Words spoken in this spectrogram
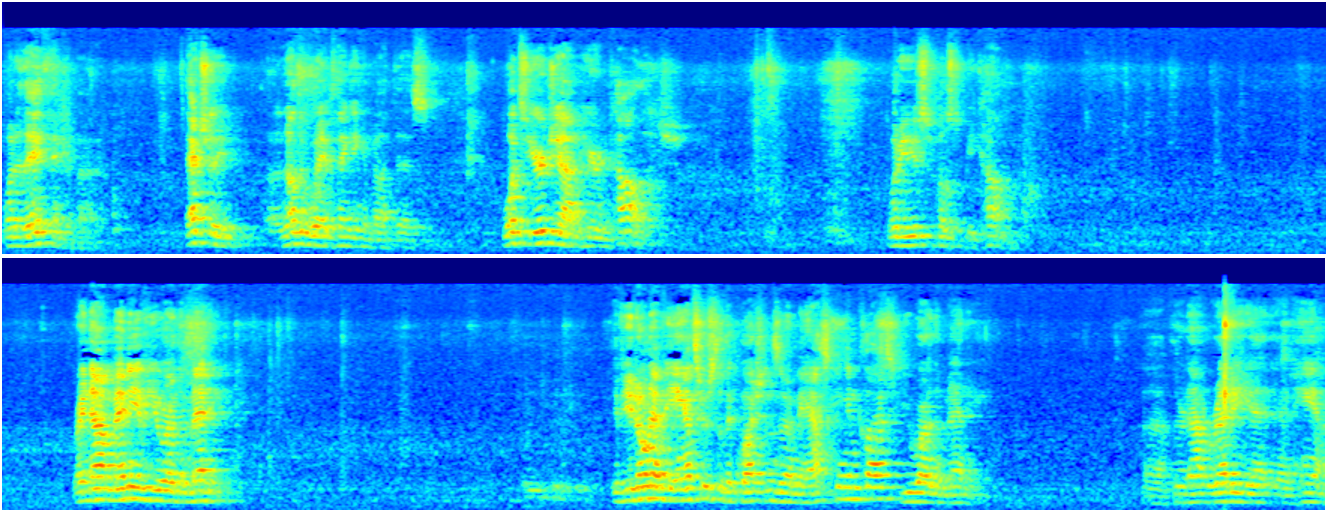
what do they think about it? Actually, another way of thinking about this, what's your job here in college? What are you supposed to become? Right now, many of you are the many. If you don't have the answers to the questions that I'm asking in class, you are the many. Uh, they're not ready at, at hand.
